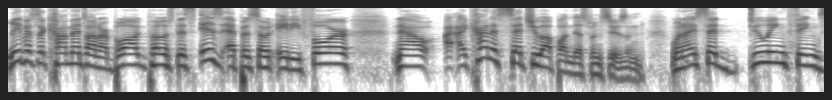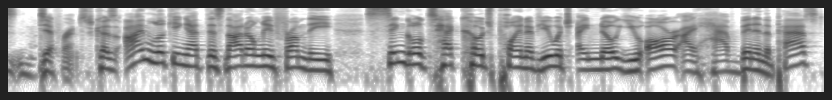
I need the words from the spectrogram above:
Leave us a comment on our blog post. This is episode 84. Now, I, I kind of set you up on this one, Susan, when I said doing things different, because I'm looking at this not only from the single tech coach point of view, which I know you are, I have been in the past,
